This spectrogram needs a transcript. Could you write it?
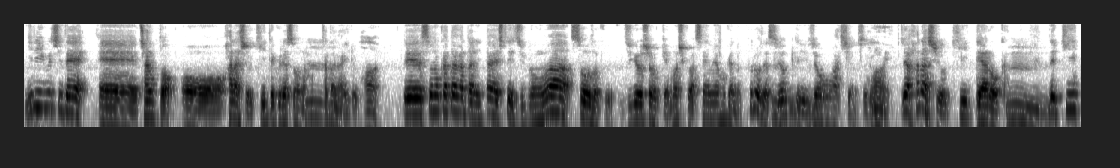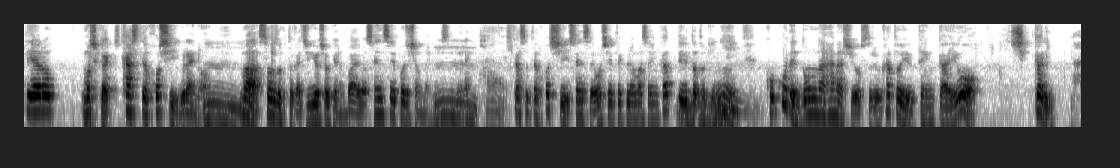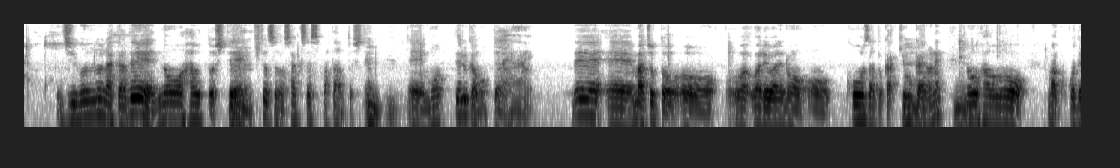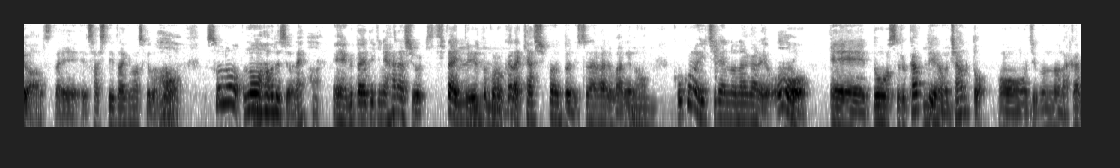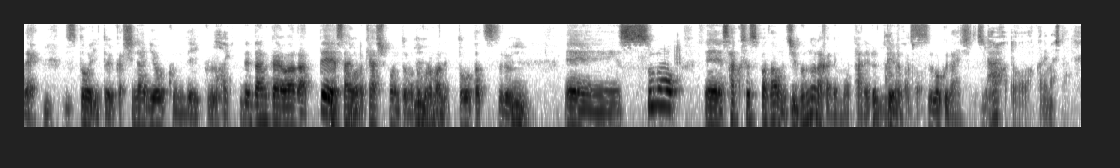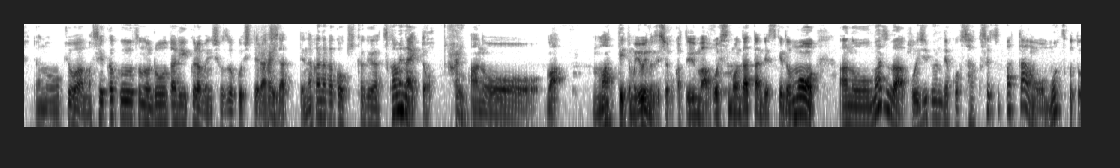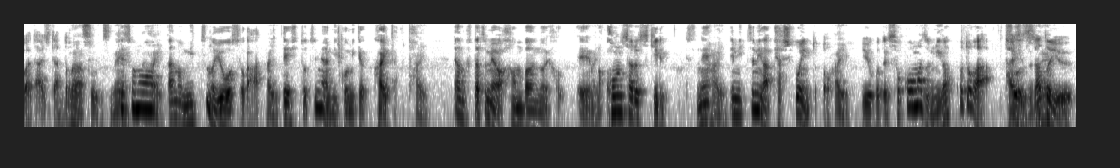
入り口で、えーちゃんとお話を聞いてくれそうな方がいる、はでその方々に対して自分は相続事業承継もしくは生命保険のプロですよっていう情報発信をする、はい。じゃあ話を聞いてやろうか、い。で聞いてやろうもしくは聞かせてほしいぐらいの、まあ、あ相続とか事業承継の場合は先生ポジションになりますんでね、はい。聞かせてほしい先生教えてくれませんかって言った時に、ここでどんな話をするかという展開をしっかり自分の中でノウハウとしてうん。一つのサクセスパターンとして、えー持ってるか持ってないか、はい。で、えーまあちょっと我々のお講座とか協会のね、うん。ノウハウを、まあ、ここではお伝えさせていただきますけども、はい。そのノウハウですよね、はい。えー具体的に話を聞きたいというところからキャッシュポイントにつながるまでの、ここの一連の流れを、えーどうするかっていうのをちゃんと、お自分の中でストーリーというかシナリオを組んでいく、はい。で段階を上がっうん。て最後のキャッシュポイントのところまで到達する、うん。えーその、えーサクセスパターンを自分の中で持たれるっていうのがすごく大事ですよね。なるほど、わかりました。であの、今日は、まあ、せっかくそのロータリークラブに所属してらっしゃって、なかなかこうきっかけがつかめないと、はい。あの、まあ、待っていても良いのでしょうかという、まあ、ご質問だったんですけども、あの、まずはご自分でこう、サクセスパターンを持つことが大事だと。まあそうですね。で、その、はい。あの、3つの要素があはいって、1つ目は見込み客開拓と。はい。であの2つ目は販売ノウハウ、えーはいまあ、コンサルスキルですね、はいで3つ目がキャッシュポイントとはい。いうことで、そこをまず磨くことが大切だという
